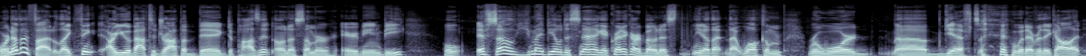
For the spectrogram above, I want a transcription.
Or another thought, like think are you about to drop a big deposit on a summer Airbnb? Well, if so, you might be able to snag a credit card bonus, you know, that, that welcome reward uh, gift, whatever they call it,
